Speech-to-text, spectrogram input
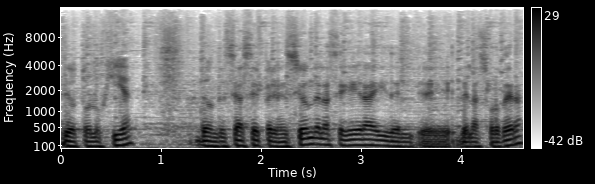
de otología, donde se hace prevención de la ceguera y de la sordera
